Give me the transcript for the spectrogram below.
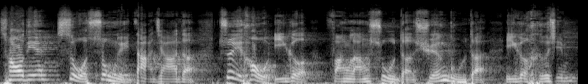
超跌是我送给大家的最后一个防狼术的选股的一个核心。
